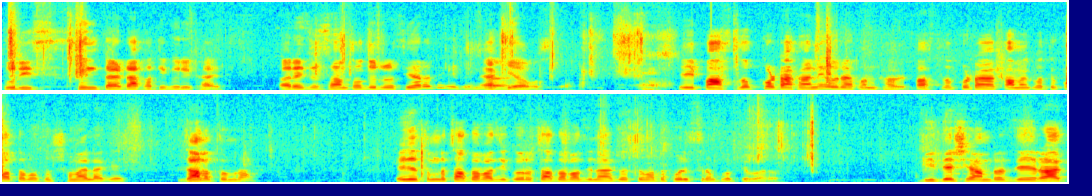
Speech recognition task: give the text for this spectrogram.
চুরি চিন্তায় ডাকাতি করে খায়। আর এই যে শান্তদুর চেহারা দেখেছেন? একই অবস্থা। এই পাঁচ লক্ষ টাকা নিয়ে ওরা এখন খাবে। পাঁচ লক্ষ টাকা কামাই করতে কত বছর সময় লাগে? জানো তোমরা? এই যে তোমরা চাঁদাবাজি করো চাঁদাবাজি না করে তোমরা তো পরিশ্রম করতে পারো। বিদেশে আমরা যে রাত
